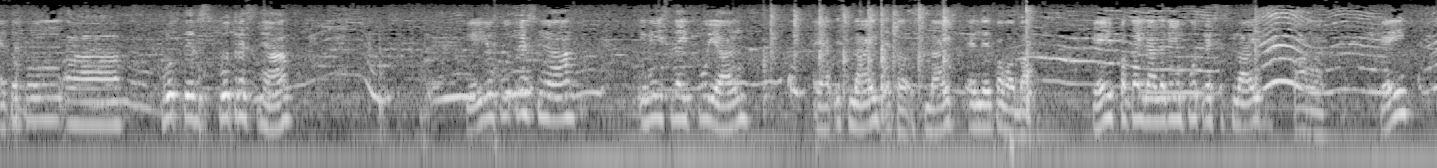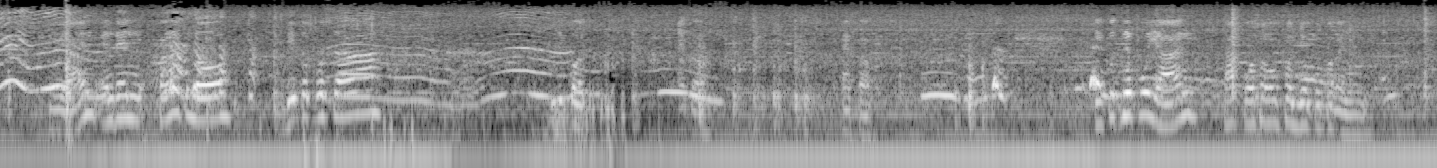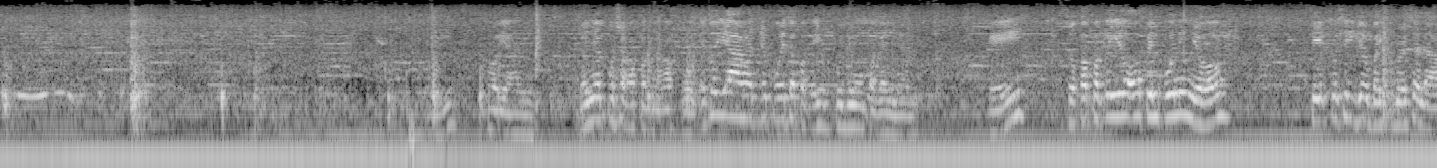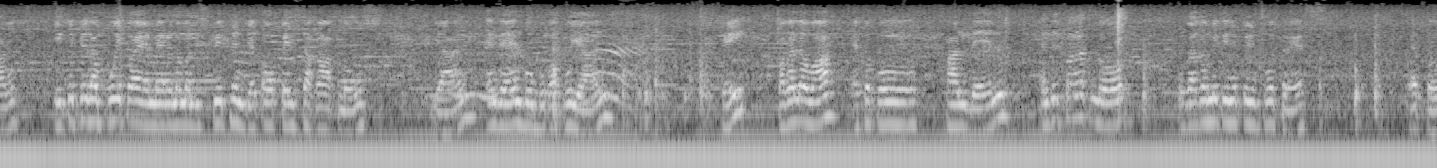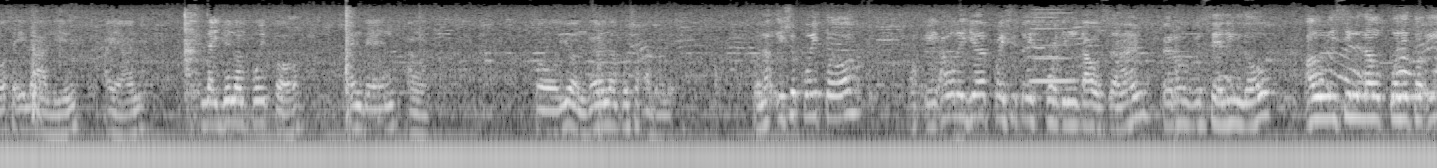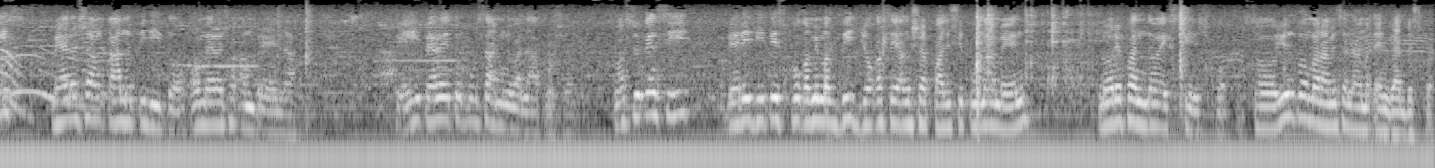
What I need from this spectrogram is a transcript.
ito pong uh, footrest, footrest niya. Okay, yung footrest niya, ini-slide po yan. Ayan, slide, ito, slide, and then pababa. Okay, pagka ilalagay yung footrest slide, pangat. Okay? So, yan. And then, pangatlo, dito po sa likod. Ito. Ito. Ikot nyo po yan, tapos fold nyo po pa ganyan. Okay. So, yan. Ganyan po siya kapag naka-fold. Ito, iangat nyo po ito pag i-fold nyo pa ganyan. Okay? So, kapag i-open po ninyo, same procedure, vice versa lang. Ikot nyo lang po ito. Ayan, meron naman description dyan. Open sa close. Yan. And then, bubuka po yan. Okay? Pangalawa, ito pong handle. And then, pangatlo, kung gagamitin nyo po yung footrest, ito, sa ilalim. Ayan. Slide nyo lang po ito. And then, angat. So, yun. Ganun lang po siya kadali. Walang issue po ito. Okay, ang original price ito is 14,000. Pero selling low. Ang missing lang po nito is, meron siyang canopy dito. O meron siyang umbrella. Okay, pero ito po sa amin wala po siya. So, as you can see, very details po kami mag-video kasi ang shop policy po namin, no refund, no exchange po. So, yun po. Maraming salamat and God bless po.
